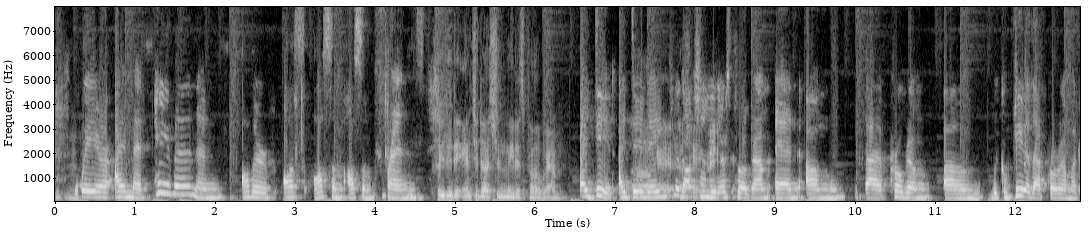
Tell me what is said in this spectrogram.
Mhm. where I met Paven and other awes- awesome, awesome friends. So you did the Introduction Leaders Program. I did. I did Okay, the Introduction okay. Leaders program, and um, that program um, we completed that program. at-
